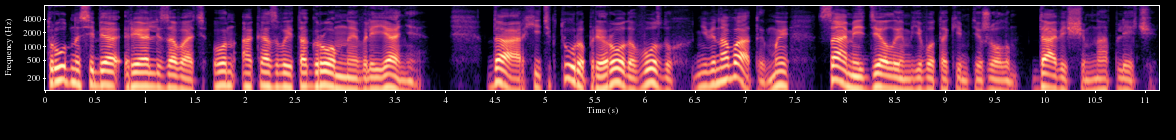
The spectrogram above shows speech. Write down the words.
трудно себя реализовать, он оказывает огромное влияние. Да, архитектура, природа, воздух не виноваты, мы сами делаем его таким тяжелым, давящим на плечи.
